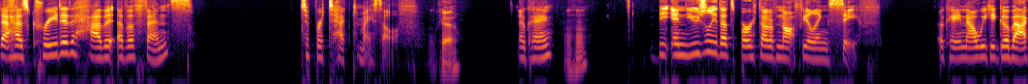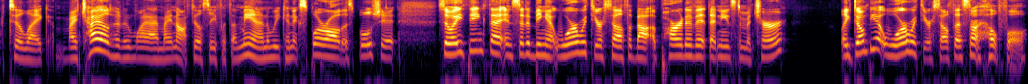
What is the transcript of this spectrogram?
that has created a habit of offense to protect myself. Okay. Okay? Mm-hmm. Be, and usually that's birthed out of not feeling safe. Okay, now we could go back to like my childhood and why I might not feel safe with a man, and we can explore all this bullshit. So I think that instead of being at war with yourself about a part of it that needs to mature, like don't be at war with yourself. That's not helpful.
